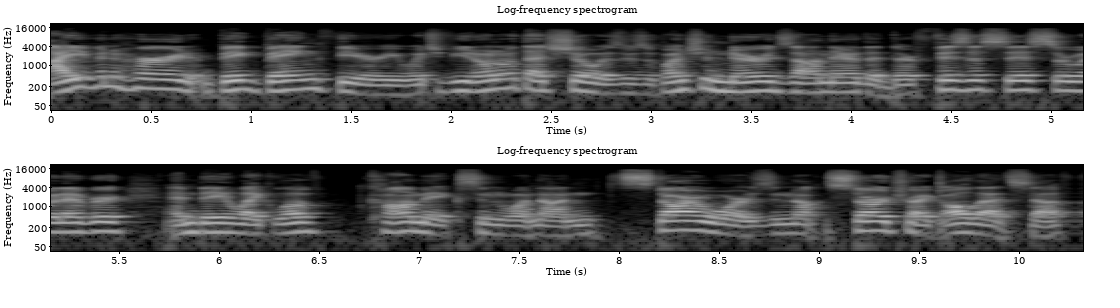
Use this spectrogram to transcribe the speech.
I even heard Big Bang Theory, which if you don't know what that show is, there's a bunch of nerds on there that they're physicists or whatever, and they like love comics and whatnot, and Star Wars and Star Trek, all that stuff.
